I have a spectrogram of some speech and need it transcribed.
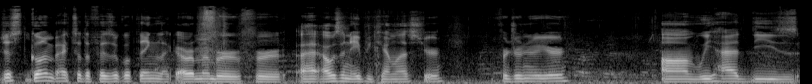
Just going back to the physical thing like i remember for i, I was in ap Chem last year for junior year. Um, we had these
